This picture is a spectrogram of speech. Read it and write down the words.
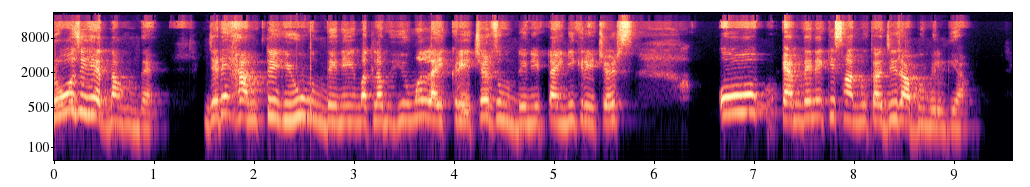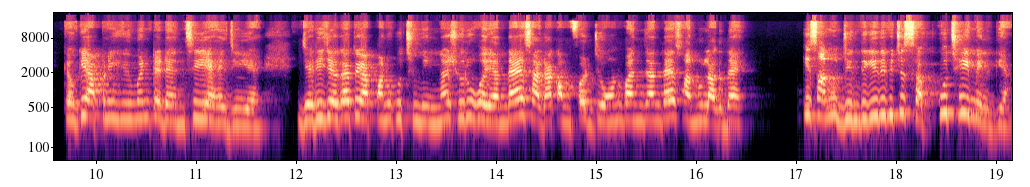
ਰੋਜ਼ ਹੀ ਇਦਾਂ ਹੁੰਦਾ ਹੈ। ਜਿਹੜੇ ਹੈਮ ਤੇ ਹਿਊ ਹੁੰਦੇ ਨੇ, ਮਤਲਬ ਹਿਊਮਨ ਲਾਈਕ ਕ੍ਰੀਏਚਰਸ ਹੁੰਦੇ ਨੇ ਟਾਈਨੀ ਕ੍ਰੀਏਚਰਸ ਉਹ ਕਹਿੰਦੇ ਨੇ ਕਿ ਸਾਨੂੰ ਤਾਂ ਜੀ ਰੱਬ ਮਿਲ ਗਿਆ। ਕਿਉਂਕਿ ਆਪਣੀ ਹਿਊਮਨ ਟੈਂਡੈਂਸੀ ਇਹ ਜੀ ਹੈ। ਜਿਹੜੀ ਜਗ੍ਹਾ ਤੇ ਆਪਾਂ ਨੂੰ ਕੁਝ ਮਿਲਣਾ ਸ਼ੁਰੂ ਹੋ ਜਾਂਦਾ ਹੈ, ਸਾਡਾ ਕੰਫਰਟ ਜ਼ੋਨ ਬਣ ਜਾਂਦਾ ਹੈ, ਸਾਨੂੰ ਲੱਗਦਾ ਹੈ ਕਿ ਸਾਨੂੰ ਜ਼ਿੰਦਗੀ ਦੇ ਵਿੱਚ ਸਭ ਕੁਝ ਹੀ ਮਿਲ ਗਿਆ।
